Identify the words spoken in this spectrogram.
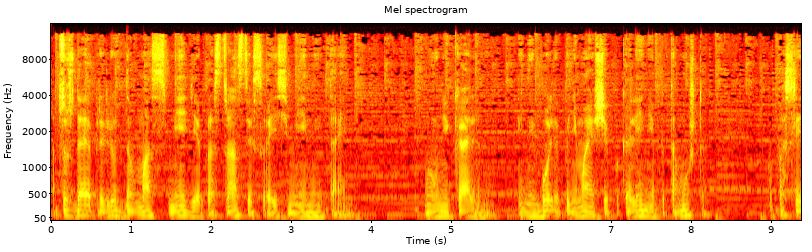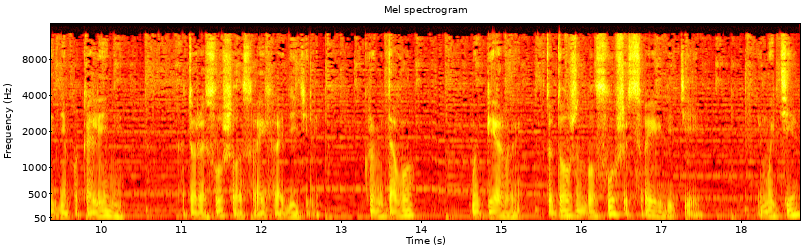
обсуждая прилюдно в масс-медиа пространстве свои семейные тайны. Мы уникальны и наиболее понимающее поколение, потому что мы последнее поколение, которое слушало своих родителей. Кроме того, мы первые, кто должен был слушать своих детей. И мы те,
